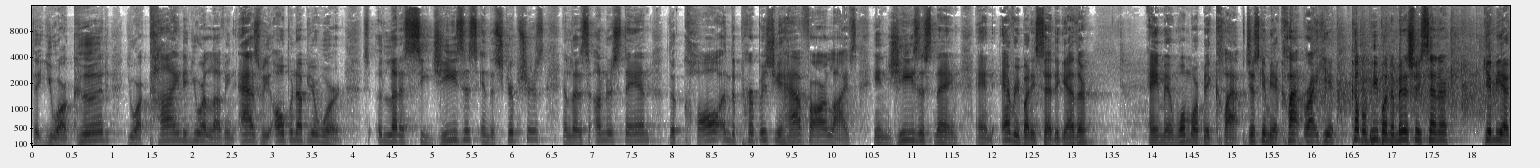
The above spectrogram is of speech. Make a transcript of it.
that you are good, you are kind, and you are loving. As we open up your word, let us see Jesus in the scriptures and let us understand the call and the purpose you have for our lives. In Jesus' name. And everybody said together, Amen. One more big clap. Just give me a clap right here. A couple people in the ministry center. Give me a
